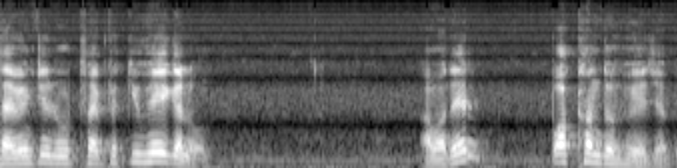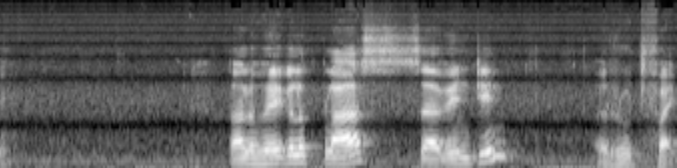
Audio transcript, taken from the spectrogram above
সেভেন্টিন রুট ফাইভটা কী হয়ে গেল? আমাদের পক্ষান্তর হয়ে যাবে। তাহলে হয়ে গেল প্লাস সেভেন্টিন রুট ফাইভ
